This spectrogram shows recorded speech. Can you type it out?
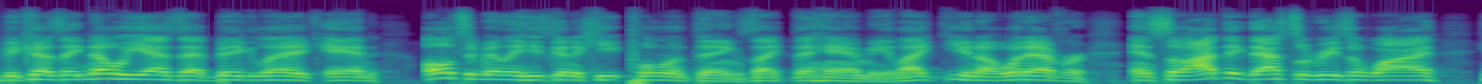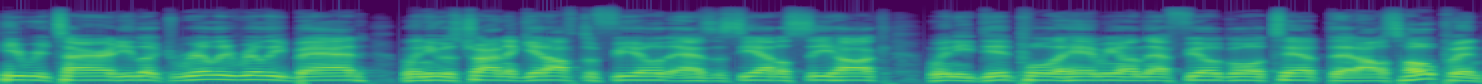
because they know he has that big leg. And ultimately, he's going to keep pulling things like the hammy, like, you know, whatever. And so I think that's the reason why he retired. He looked really, really bad when he was trying to get off the field as a Seattle Seahawk when he did pull the hammy on that field goal attempt that I was hoping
